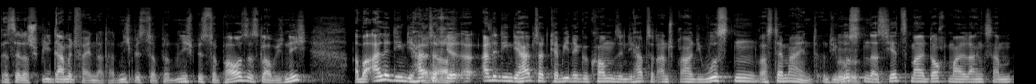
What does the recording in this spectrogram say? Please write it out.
dass er das Spiel damit verändert hat. Nicht bis zur, nicht bis zur Pause, das glaube ich nicht. Aber alle, die in die Halbzeit, Danach. alle, die in die Halbzeitkabine gekommen sind, die Halbzeitansprache, die wussten, was der meint. Und die wussten, dass jetzt mal doch mal langsam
